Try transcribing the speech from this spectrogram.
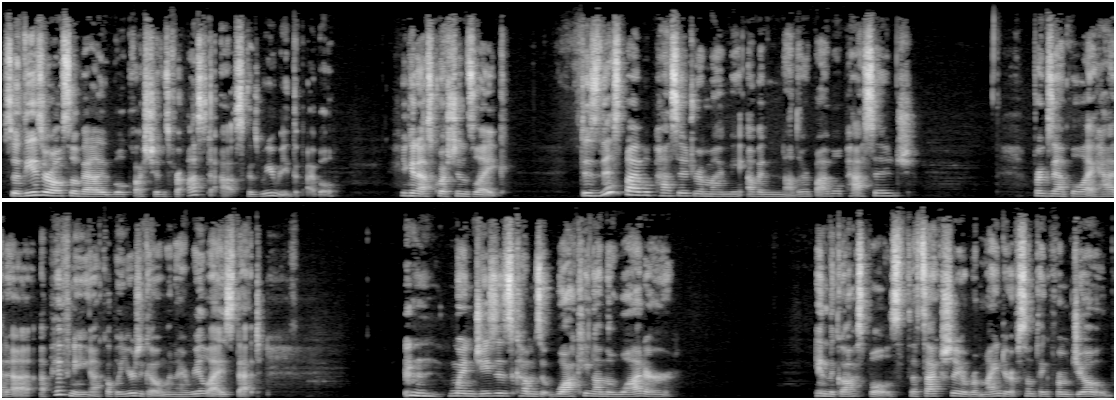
So, these are also valuable questions for us to ask as we read the Bible. You can ask questions like Does this Bible passage remind me of another Bible passage? For example, I had a epiphany a couple years ago when I realized that when Jesus comes walking on the water in the Gospels, that's actually a reminder of something from Job.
